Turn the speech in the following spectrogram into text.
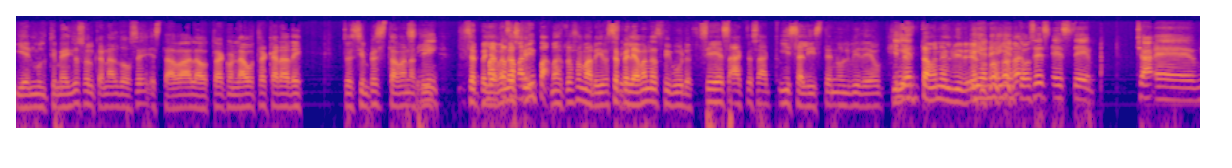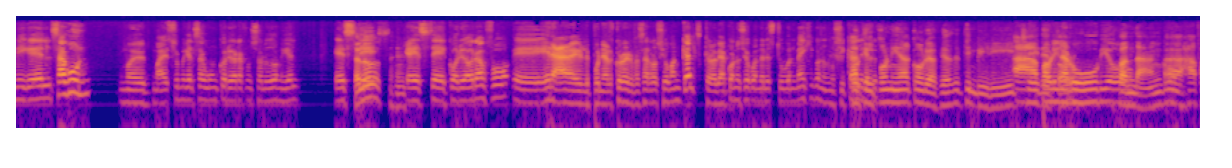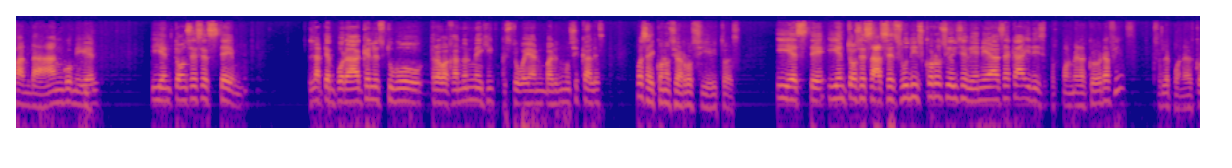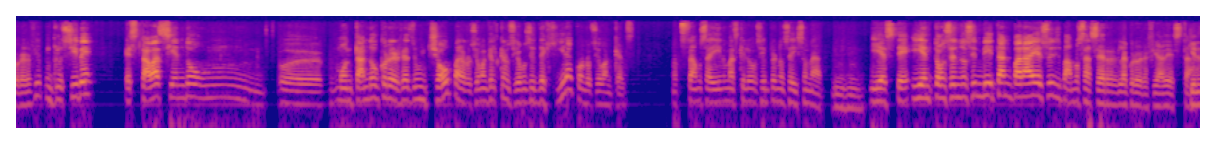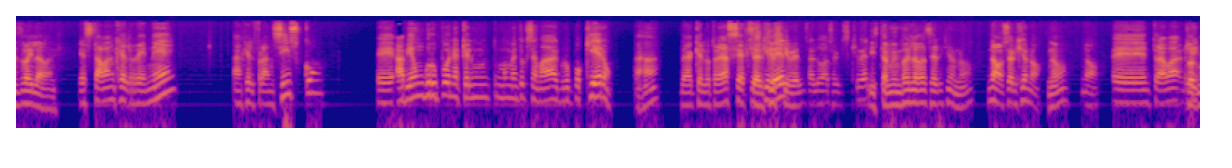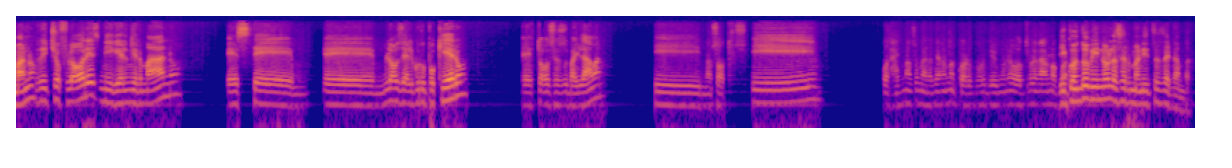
y en Multimedios o el Canal 12 estaba la otra con la otra cara de. Entonces siempre estaban así. Sí. Se peleaban Marta las. Marta se Sí. peleaban las figuras. Sí, exacto, exacto. Y saliste en un video. Y ¿Quiénes en- el video? Y, en- y entonces, este, Cha- eh, Miguel Sagún, ma- maestro Miguel Sagún, coreógrafo, un saludo, Miguel. Este, Saludos. Este coreógrafo eh, era, le ponía las coreografías a Rocío Banquels, que lo había conocido cuando él estuvo en México en los musicales. Porque él entonces, ponía coreografías de Timbiriche. a y de Ah, Paulina todo. Rubio, Fandango. Ajá, Fandango, Miguel. Y entonces, este, la temporada que él estuvo trabajando en México, que estuvo allá en varios musicales, pues ahí conoció a Rocío y todo eso. Y este, y entonces hace su disco Rocío y se viene hacia acá y dice, pues ponme las coreografías. Entonces le pone las coreografías. Inclusive estaba haciendo un, eh, montando coreografías de un show para Rocío Banquels que nos íbamos a ir de gira con Rocío Banquels. Nosotros estábamos ahí, más que luego siempre no se hizo nada. Y este, y entonces nos invitan para eso y vamos a hacer la coreografía de esta. ¿Quiénes bailaban? Estaba Ángel René, Ángel Francisco. eh, había un grupo en aquel momento que se llamaba el grupo Quiero, Ajá. ¿Verdad? que lo traía Sergio, Sergio Esquivel. Esquivel. Saludos a Sergio Esquivel. Y también bailaba Sergio, ¿no? No, Sergio no, ¿No? no. Eh, entraba ¿Tu Ri- hermano? Richo Flores, Miguel, mi hermano, este, eh, los del grupo Quiero, eh, todos esos bailaban y nosotros. Y pues ahí más o menos, ya no me acuerdo de uno u otro, no me ¿Y acuerdo. cuándo vino las hermanitas de Gamba?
